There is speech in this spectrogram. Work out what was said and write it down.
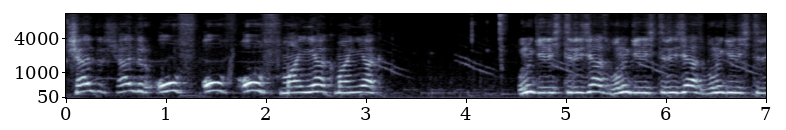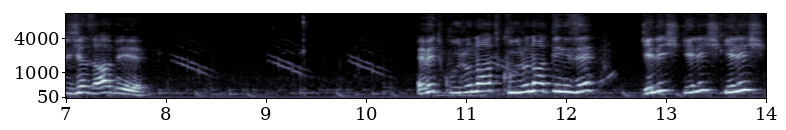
Shelder, Shelder. Of, of, of. Manyak, manyak. Bunu geliştireceğiz, bunu geliştireceğiz, bunu geliştireceğiz abi. Evet kuyruğunu at, kuyruğunu at denize. Geliş, geliş, geliş.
